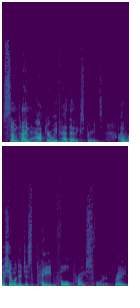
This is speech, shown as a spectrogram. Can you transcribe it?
sometime after we've had that experience. I wish I would have just paid full price for it, right?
